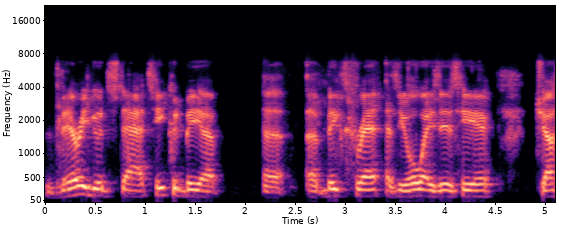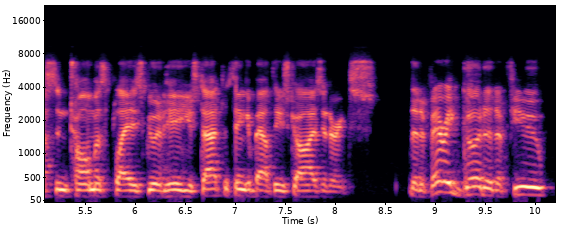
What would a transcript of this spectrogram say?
very good stats. He could be a, a, a big threat, as he always is here. Justin Thomas plays good here. You start to think about these guys that are ex- that are very good at a few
